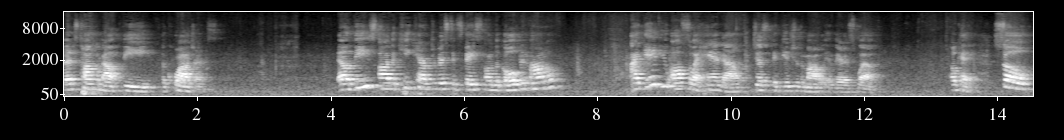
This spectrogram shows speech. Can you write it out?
Let's talk about the, the quadrants. Now, these are the key characteristics based on the Goleman model. I gave you also a handout just that gives you the model in there as well. Okay, so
